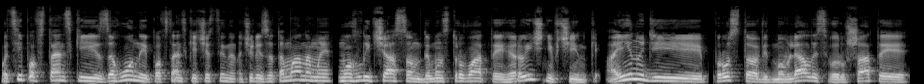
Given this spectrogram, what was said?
оці повстанські загони і повстанські частини на чолі з атаманами могли часом демонструвати героїчні вчинки, а іноді просто відмовлялись вирушати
